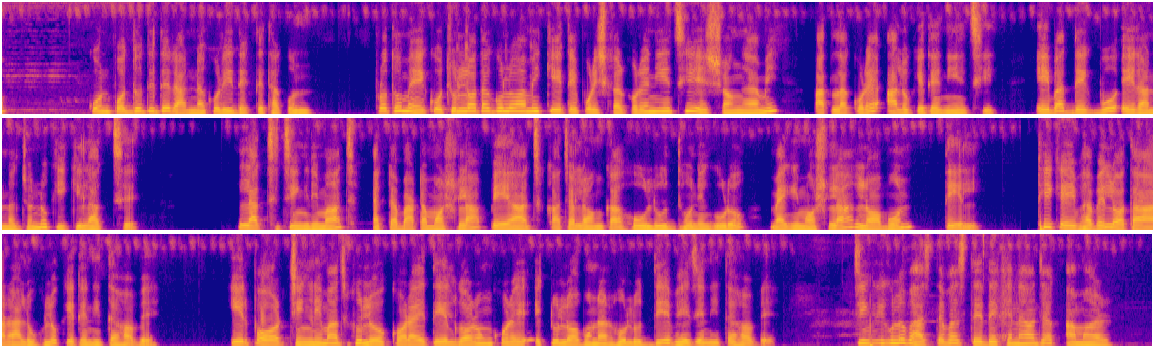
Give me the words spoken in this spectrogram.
কোন পদ্ধতিতে রান্না করি দেখতে থাকুন। প্রথমে কচুরলতাগুলো আমি কেটে পরিষ্কার করে নিয়েছি, এর সঙ্গে আমি পাতলা করে আলু কেটে নিয়েছি। এবার দেখব এই রান্নার জন্য কি কি লাগছে। লাগছে চিংড়ি মাছ একটা বাটা মশলা, পেঁয়াজ, কাঁচা লঙ্কা, হলুদ, ধনে গুঁড়ো, ম্যাগি মশলা, লবণ, তেল। ঠিক এইভাবে লতা আর আলুগুলো কেটে নিতে হবে। এরপর চিংড়ি মাছগুলো কড়াইয়ে তেল গরম করে একটু লবণ আর হলুদ দিয়ে ভেজে নিতে হবে। চিংড়িগুলো ভাজতে ভাজতে দেখে নেওয়া যাক আমার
